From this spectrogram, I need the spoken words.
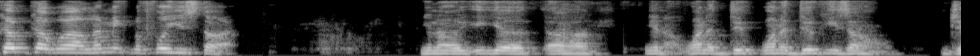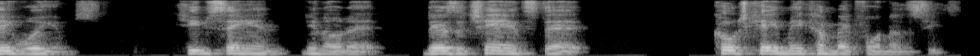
co- co- well, let me before you start. You know, you uh, you know, one of Duke, one of Dookie's own, Jay Williams, keeps saying, you know, that there's a chance that Coach K may come back for another season.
